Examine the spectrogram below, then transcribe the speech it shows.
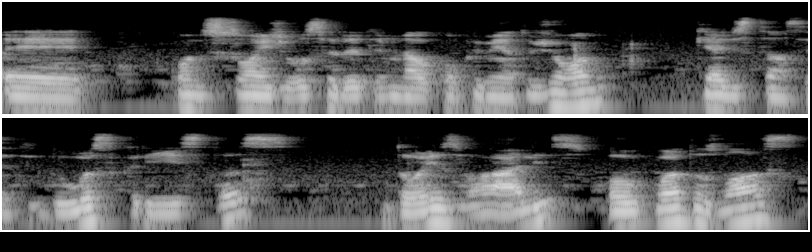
é, condições de você determinar o comprimento de onda, que é a distância entre duas cristas, dois vales, ou quantos nós?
